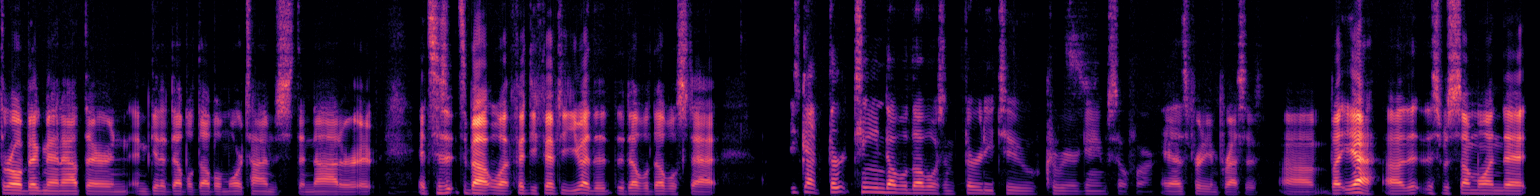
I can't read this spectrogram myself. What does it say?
throw a big man out there and, and get a double double more times than not, or it, it's it's about what 50-50. You had the, the double double stat. He's got 13 double doubles in 32 career games so far. Yeah, that's pretty impressive. Um, but yeah, uh, th- this was someone that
